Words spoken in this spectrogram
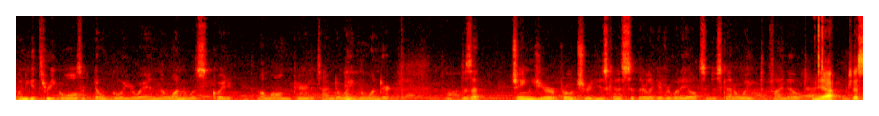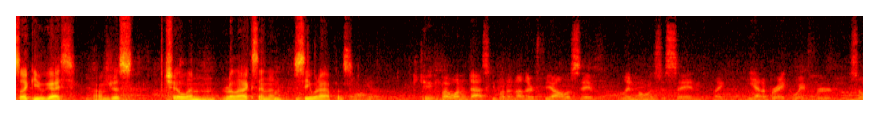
When you get three goals that don't go your way, and the one was quite a, a long period of time to wait and wonder, does that change your approach, or do you just kind of sit there like everybody else and just kind of wait to find out? Yeah, just like you guys. I'm just chilling and relaxing and see what happens. Jacob, I wanted to ask you about another Fiala save. Lindholm was just saying, like, he had a breakaway for so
